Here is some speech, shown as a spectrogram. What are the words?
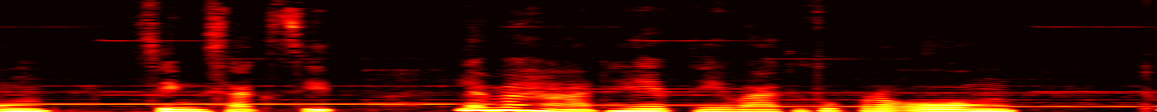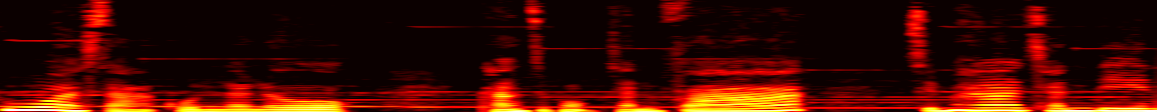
งค์ สิ่งศักดิ์สิทธิ์ และมหาเทพเทวาทุกๆพระองค์ ทั่วสากลละโลก ทั้ง 16 ชั้นฟ้า 15 ชั้นดิน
